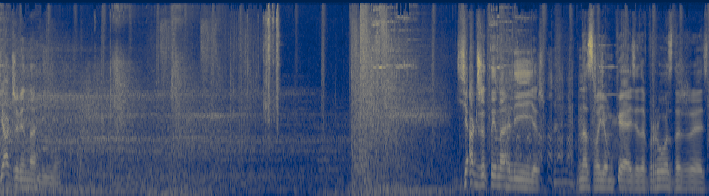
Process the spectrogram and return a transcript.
Як же він нагліє? Як же ти наглієш на своєму кезі? Це просто жесть.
